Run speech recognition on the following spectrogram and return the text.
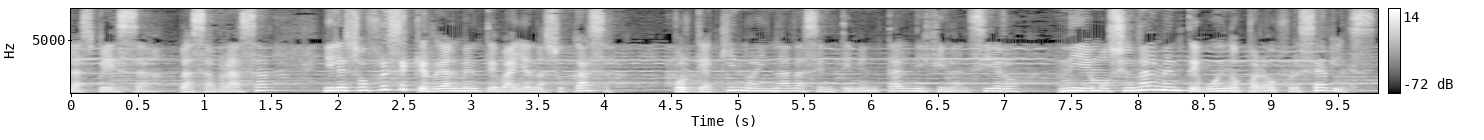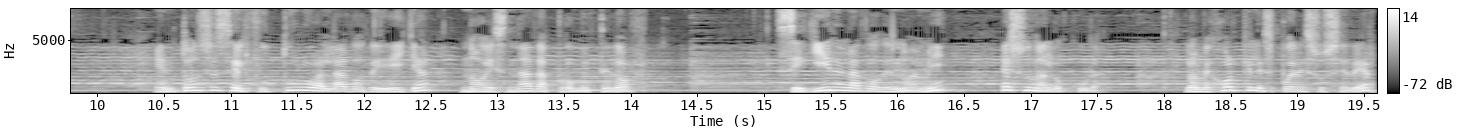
Las besa, las abraza y les ofrece que realmente vayan a su casa, porque aquí no hay nada sentimental ni financiero ni emocionalmente bueno para ofrecerles. Entonces el futuro al lado de ella no es nada prometedor. Seguir al lado de Noemí es una locura. Lo mejor que les puede suceder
